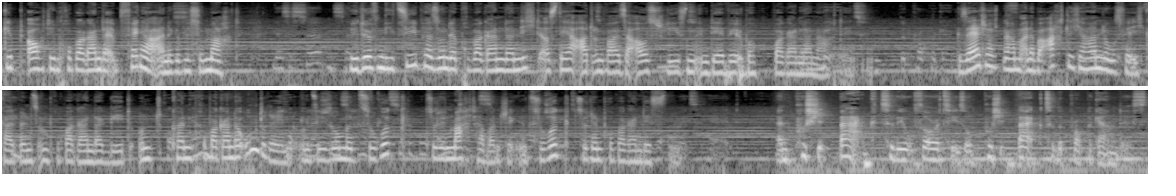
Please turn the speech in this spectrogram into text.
gibt auch dem Propagandaempfänger eine gewisse Macht. Wir dürfen die Zielperson der Propaganda nicht aus der Art und Weise ausschließen, in der wir über Propaganda nachdenken. Gesellschaften haben eine beachtliche Handlungsfähigkeit, wenn es um Propaganda geht und können Propaganda umdrehen und sie somit zurück zu den Machthabern schicken, zurück zu den Propagandisten. and push it back to the authorities or push it back to the propagandists.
